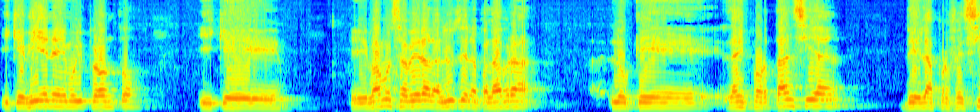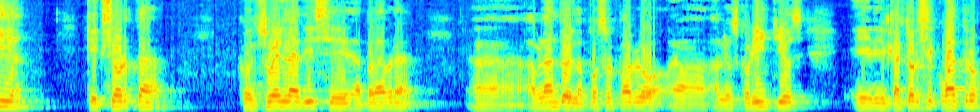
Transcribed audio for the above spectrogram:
y que viene muy pronto y que eh, vamos a ver a la luz de la palabra lo que la importancia de la profecía que exhorta, consuela, dice la palabra, hablando del apóstol Pablo a los Corintios, en el 14.4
